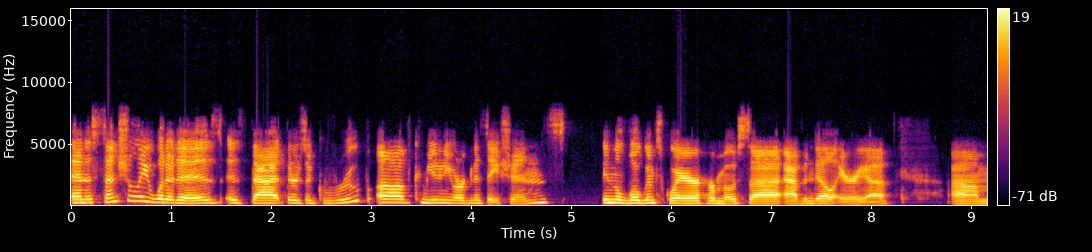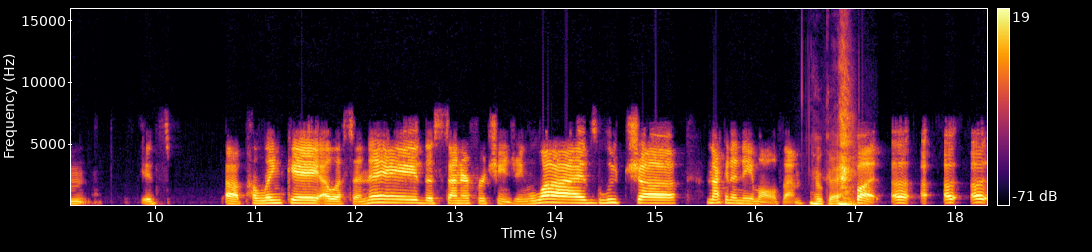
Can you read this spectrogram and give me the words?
And essentially, what it is is that there's a group of community organizations in the Logan Square, Hermosa, Avondale area. Um, it's uh, Palenque, LSNA, the Center for Changing Lives, Lucha. I'm not going to name all of them, Okay. but uh, uh, uh,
